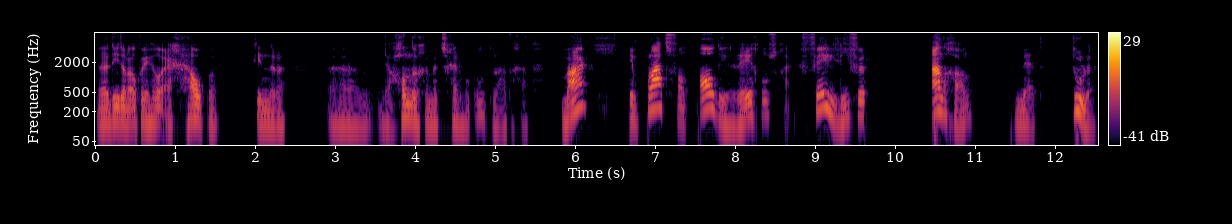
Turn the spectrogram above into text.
uh, die dan ook weer heel erg helpen kinderen Ehm, ja, handiger met schermen om te laten gaan. Maar in plaats van al die regels ga ik veel liever aan de gang met doelen.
